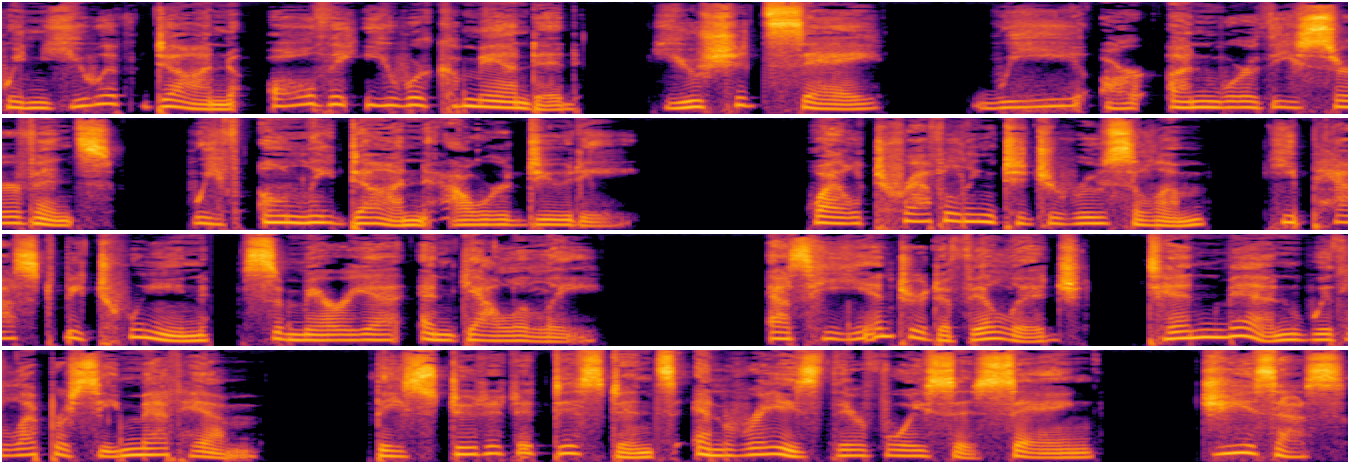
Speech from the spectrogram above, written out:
when you have done all that you were commanded, you should say, We are unworthy servants. We've only done our duty. While traveling to Jerusalem, he passed between Samaria and Galilee. As he entered a village, ten men with leprosy met him they stood at a distance and raised their voices, saying, Jesus,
